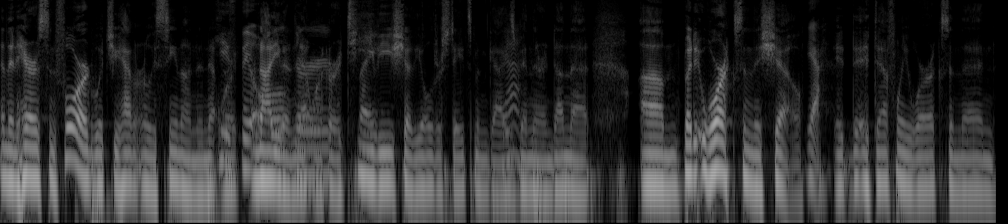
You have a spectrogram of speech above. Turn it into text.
And then Harrison Ford, which you haven't really seen on a network, not even a network or a TV show, the older statesman guy Yeah. been there and done that. Um, but it works in this show. Yeah. it it definitely works. And then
